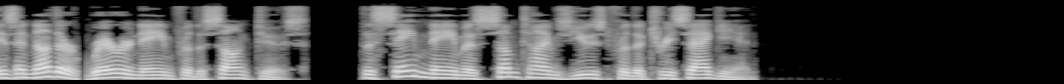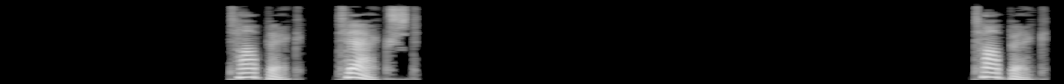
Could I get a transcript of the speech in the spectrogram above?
is another, rarer name for the Sanctus. The same name is sometimes used for the Trisagion. Topic: Text. Topic:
